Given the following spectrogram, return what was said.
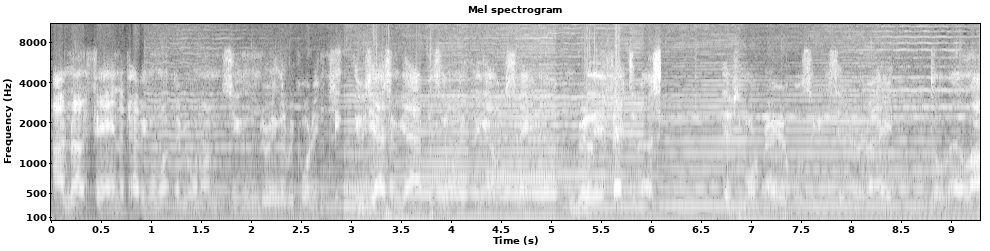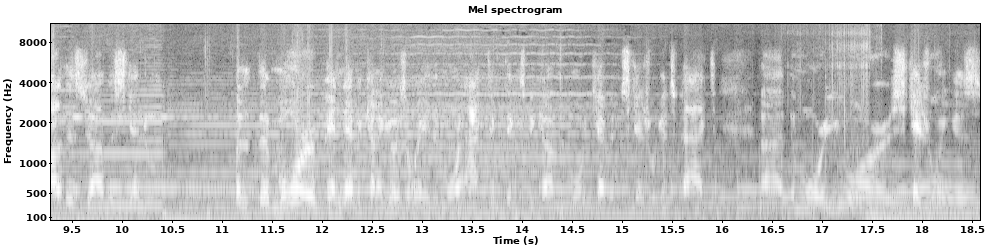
I'm not a fan of having everyone on Zoom during the recordings. Enthusiasm gap is the only thing I would say that really affected us. There's more variables to consider, right? So a lot of this job is scheduling. But the more pandemic kind of goes away, the more active things become, the more Kevin's schedule gets packed, uh, the more you are scheduling is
